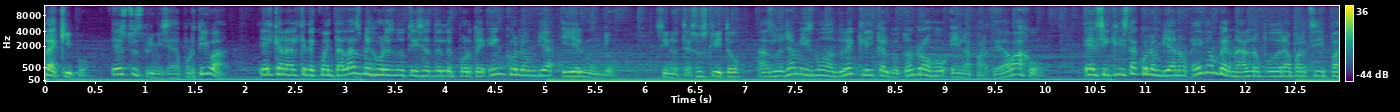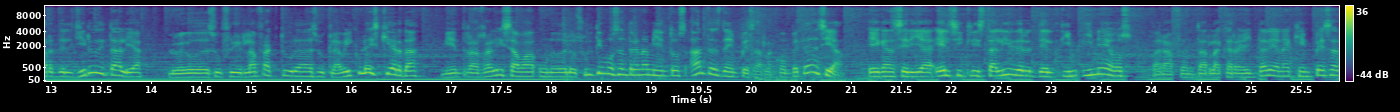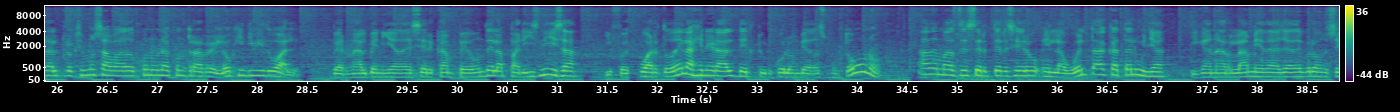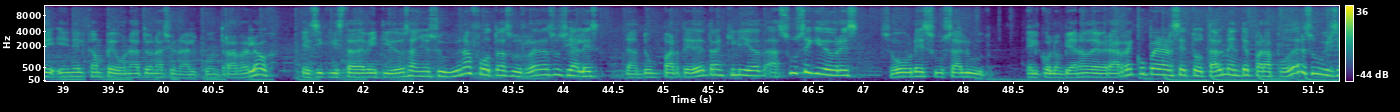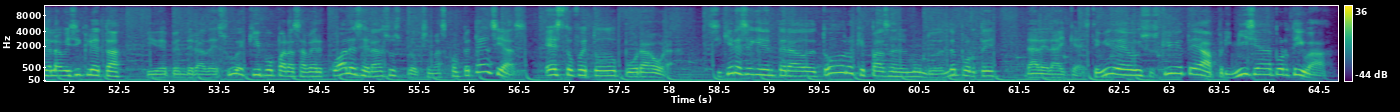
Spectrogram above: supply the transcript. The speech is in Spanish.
Hola equipo, esto es Primicia Deportiva, el canal que te cuenta las mejores noticias del deporte en Colombia y el mundo. Si no te has suscrito, hazlo ya mismo dándole clic al botón rojo en la parte de abajo. El ciclista colombiano Egan Bernal no podrá participar del Giro de Italia luego de sufrir la fractura de su clavícula izquierda mientras realizaba uno de los últimos entrenamientos antes de empezar la competencia. Egan sería el ciclista líder del Team Ineos para afrontar la carrera italiana que empezará el próximo sábado con una contrarreloj individual. Bernal venía de ser campeón de la París-Niza y fue cuarto de la general del Tour Colombia 2.1 además de ser tercero en la Vuelta a Cataluña y ganar la medalla de bronce en el Campeonato Nacional Contrarreloj. El ciclista de 22 años subió una foto a sus redes sociales dando un parte de tranquilidad a sus seguidores sobre su salud. El colombiano deberá recuperarse totalmente para poder subirse a la bicicleta y dependerá de su equipo para saber cuáles serán sus próximas competencias. Esto fue todo por ahora. Si quieres seguir enterado de todo lo que pasa en el mundo del deporte, dale like a este video y suscríbete a Primicia Deportiva.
